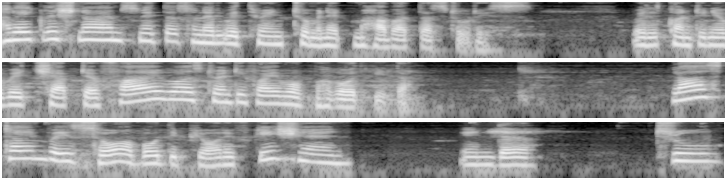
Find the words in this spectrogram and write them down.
Hare Krishna, I'm Smita Sunil with you in 2 Minute Mahabharata Stories. We'll continue with chapter 5, verse 25 of Bhagavad Gita. Last time we saw about the purification in the true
